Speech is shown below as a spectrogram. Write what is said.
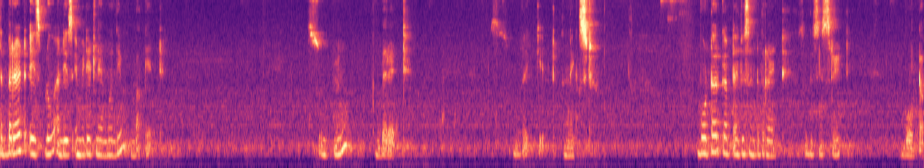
the beret is blue and is immediately above the bucket. So blue beret bucket next. Boater kept adjacent to the red. So this is red. Boater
